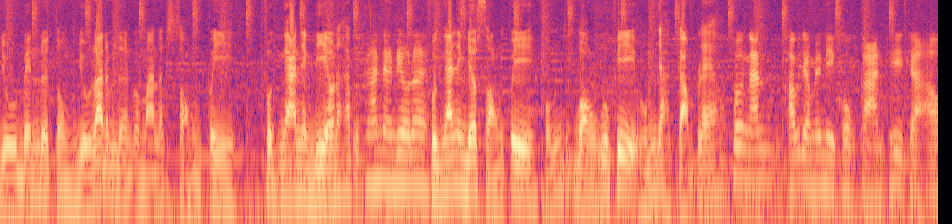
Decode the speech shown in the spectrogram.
อยู่เบนซ์โดยตรงอยู่ลาดดำเนินประมาณสักสองปี ฝึกงานอย่างเดียวนะครับ ฝึกงานอย่างเดียวเลย ฝึกงานอย่างเดียว 2 ปี ผมบอกลูกพี่ผมอยากกลับแล้ว ช่วงนั้นเขายังไม่มีโครงการที่จะเอา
